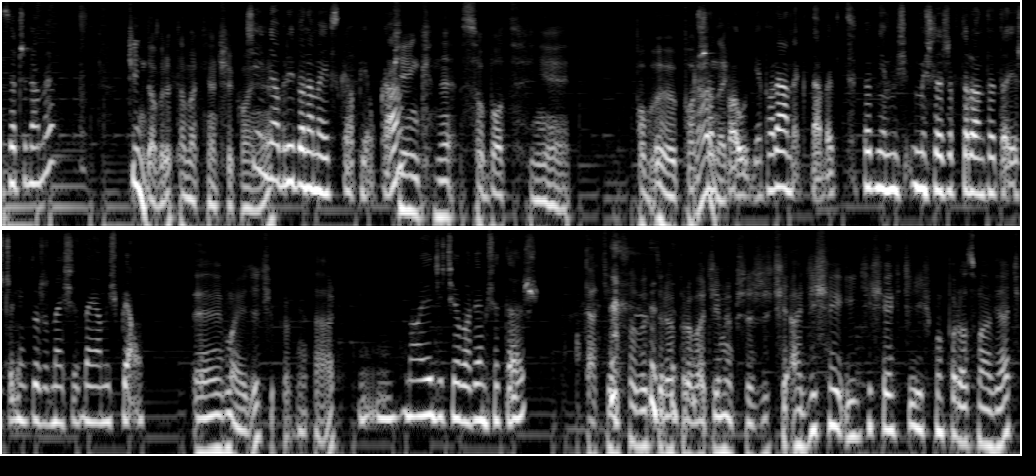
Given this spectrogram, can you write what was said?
zaczynamy? Dzień dobry, Tomek Niacie kłania. Dzień dobry, Iwona Majewska-Opiełka. Piękny, sobotnie po, e, poranek. Przedpołudnie, poranek nawet. Pewnie myśl, myślę, że w Toronto to jeszcze niektórzy nasi znajomi śpią. E, Moje dzieci pewnie tak. Moje dzieci obawiam się też. Takie osoby, które prowadzimy przez życie, a dzisiaj i dzisiaj chcieliśmy porozmawiać,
